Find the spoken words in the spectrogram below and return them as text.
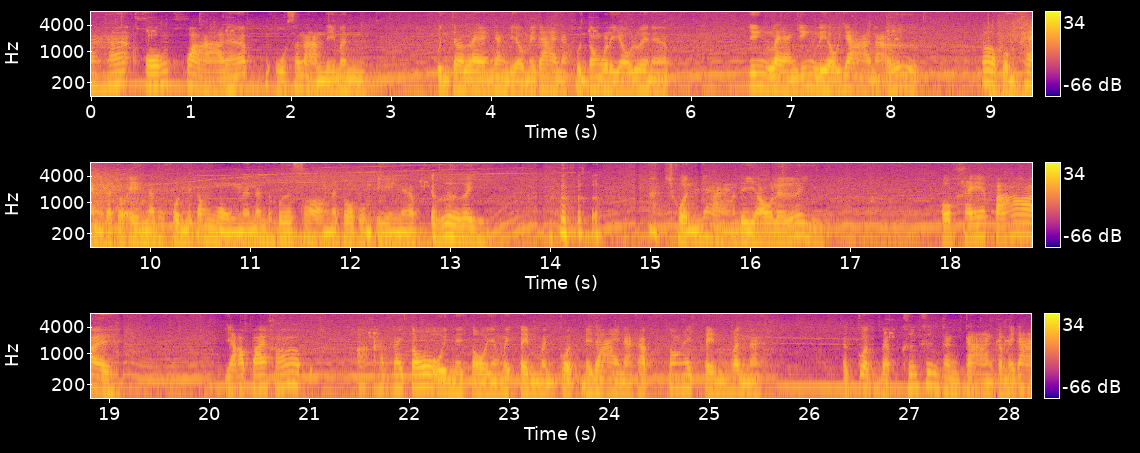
นะฮะโค้งขวานะครับโอ้โหสนามนี้มันคุณจะแรงอย่างเดียวไม่ได้นะ คุณต้องเลี้ยวด้วยนะครับ ยิ่งแรงยิ่งเลี้ยวยากนะเออก็ผมแข่งกับตัวเองนะทุกคนไม่ต้องงงนะนั่นเบอร์สองนะตัวผมเองนะครับเอ้ยชนอย่างเดียวเลย โอเคไปยาวไปครับอะอัดในโตอ้ยในโตยังไม่เต็มมันกดไม่ได้นะครับ ต้องให้เต็มก่อนนะแล้วกดแบบครึ่งครึ่งกลางๆ ก็ไม่ได้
